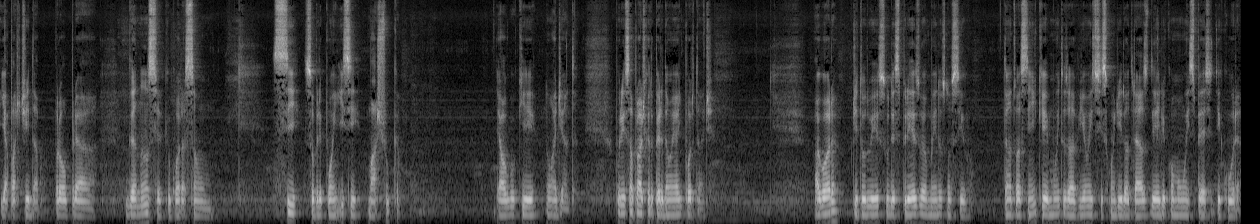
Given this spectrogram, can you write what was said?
e a partir da própria ganância que o coração se sobrepõe e se machuca é algo que não adianta. Por isso a prática do perdão é importante. Agora, de tudo isso, o desprezo é o menos nocivo tanto assim que muitos haviam se escondido atrás dele como uma espécie de cura.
